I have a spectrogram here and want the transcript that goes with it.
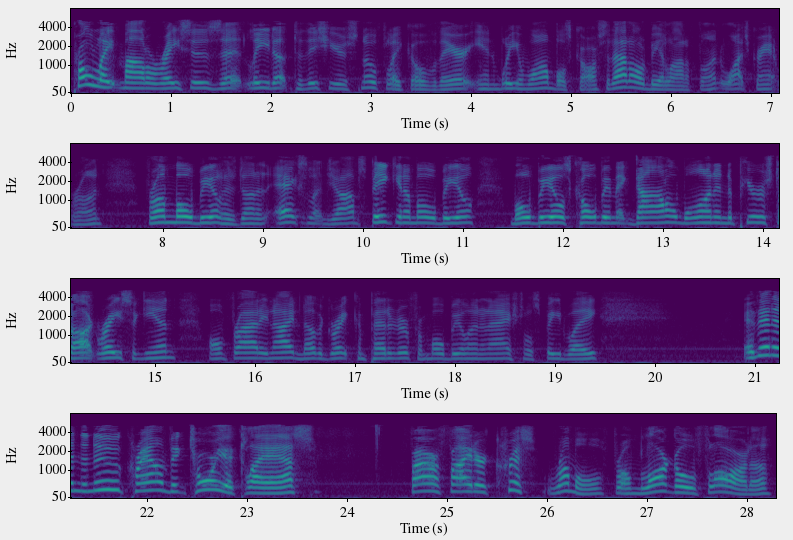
pro late model races that lead up to this year's snowflake over there in William Womble's car. So that ought to be a lot of fun to watch Grant run. From Mobile has done an excellent job. Speaking of Mobile, Mobile's Colby McDonald won in the pure stock race again on Friday night. Another great competitor from Mobile International Speedway. And then in the new Crown Victoria class, firefighter Chris Rummel from Largo, Florida,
